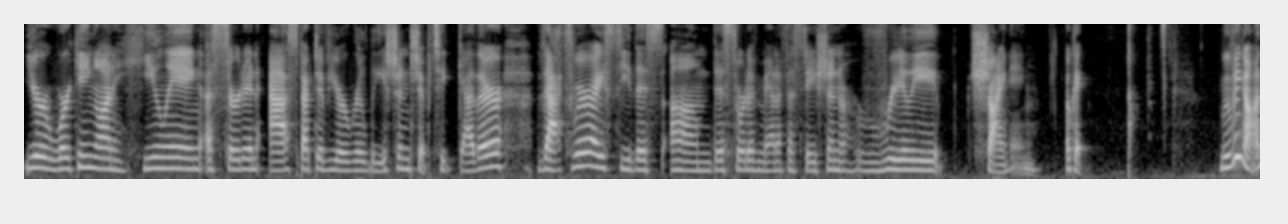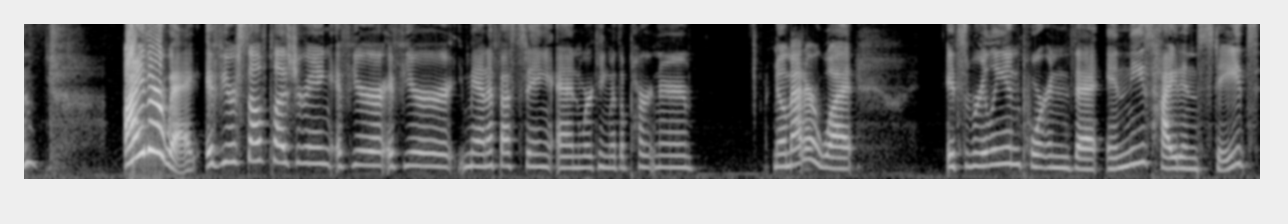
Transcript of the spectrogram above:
you're working on healing a certain aspect of your relationship together, that's where I see this um this sort of manifestation really shining. Okay. Moving on. Either way, if you're self-pleasuring, if you're if you're manifesting and working with a partner, no matter what, it's really important that in these heightened states,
